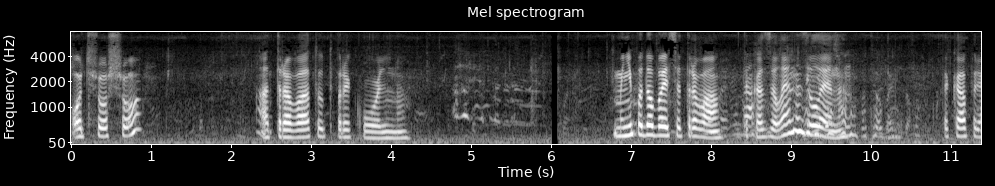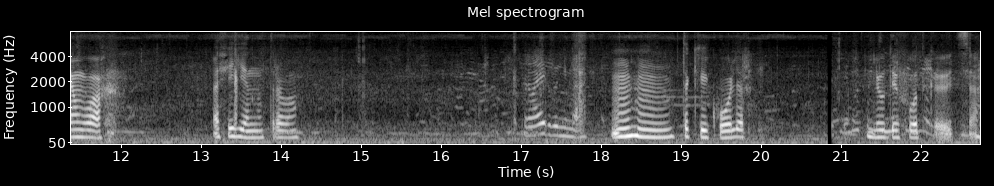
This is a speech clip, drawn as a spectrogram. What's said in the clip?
От що що, а трава тут прикольна. Мені подобається трава. Така зелена-зелена. Така прям вах. Офігенна трава. Трава як заніме. Угу, такий колір. Люди фоткаються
